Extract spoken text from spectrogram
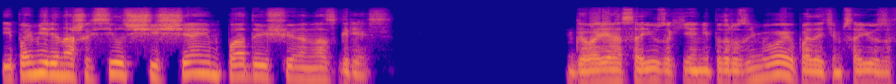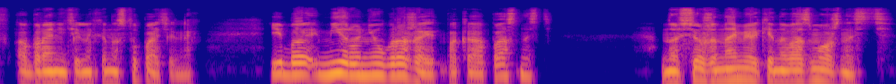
и по мере наших сил счищаем падающую на нас грязь. Говоря о союзах, я не подразумеваю под этим союзов оборонительных и наступательных, ибо миру не угрожает пока опасность, но все же намеки на возможность,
